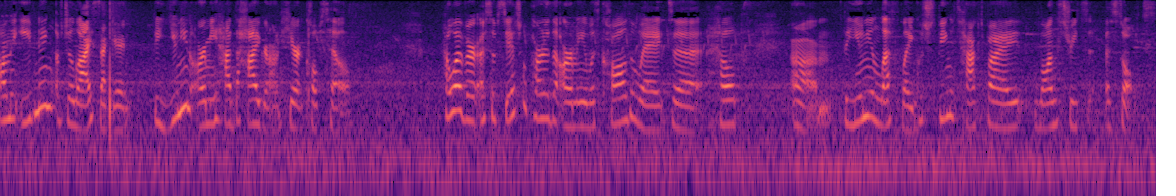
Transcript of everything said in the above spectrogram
On the evening of July 2nd, the Union Army had the high ground here at Culp's Hill. However, a substantial part of the army was called away to help um, the Union left flank, which was being attacked by Longstreet's assaults.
